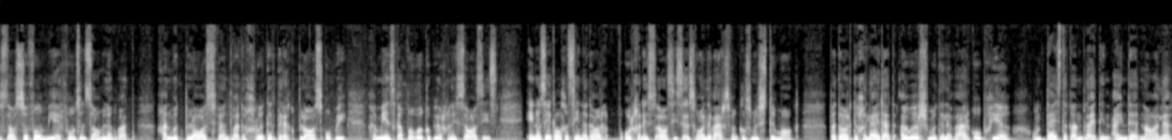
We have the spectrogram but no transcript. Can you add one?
is daar soveel meer fondsinsameling wat gaan moet plaasvind wat 'n groter druk plaas op die gemeenskap maar ook op die organisasies. En ons het al gesien dat daar organisasies is waar hulle werkswinkels moes toemaak wat daartoe gelei het dat ouers moet hulle werk opgee om tuis te kan bly ten einde na hulle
